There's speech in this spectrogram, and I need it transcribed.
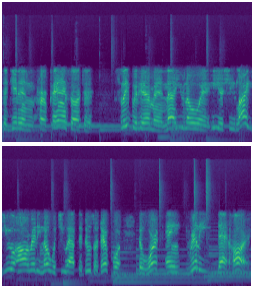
to get in her pants or to sleep with him, and now you know what he or she likes, you already know what you have to do. So, therefore, the work ain't really that hard.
